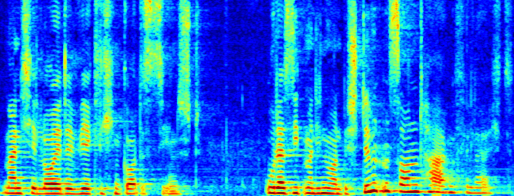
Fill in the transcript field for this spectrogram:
manche Leute wirklich in Gottesdienst? Oder sieht man die nur an bestimmten Sonntagen vielleicht?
